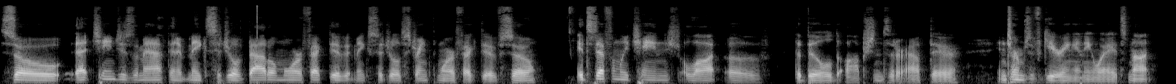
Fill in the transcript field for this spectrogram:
So that changes the math, and it makes Sigil of Battle more effective. It makes Sigil of Strength more effective. So it's definitely changed a lot of the build options that are out there in terms of gearing. Anyway, it's not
